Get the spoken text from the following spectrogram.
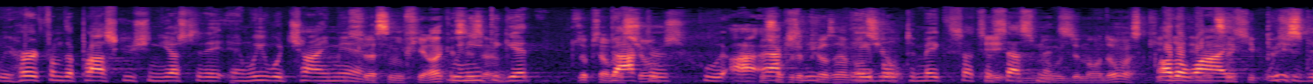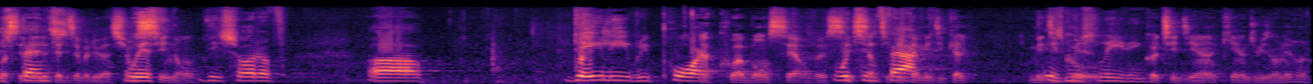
We heard from the prosecution yesterday, and we would chime in. cela signifiera que We ces need to get observations doctors who are ne sont que de actually pures able inventions. to make such et nous assessments. demandons à ce qu'il y ait des médecins Otherwise, qui we puissent should procéder à de telles évaluations, with sinon the sort of uh, daily à report quoi bon servent ces which in certificats fact médical- médicaux misleading. quotidiens qui induisent en erreur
